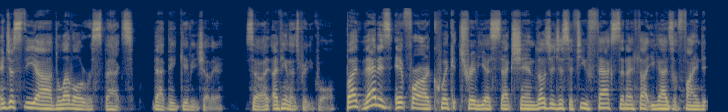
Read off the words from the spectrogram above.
and just the uh, the level of respect that they give each other. So I, I think that's pretty cool. But that is it for our quick trivia section. Those are just a few facts that I thought you guys would find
